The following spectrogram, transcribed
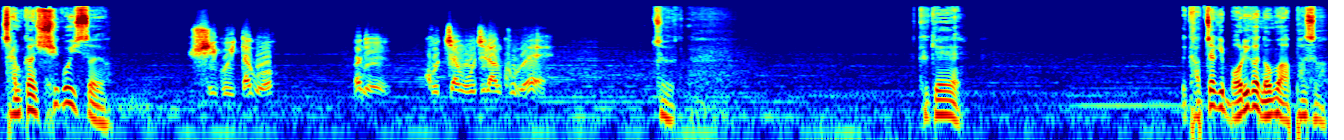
잠깐 쉬고 있어요. 쉬고 있다고 아니 곧장 오질 않고 왜 저 그게 갑자기 머리가 너무 아파서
